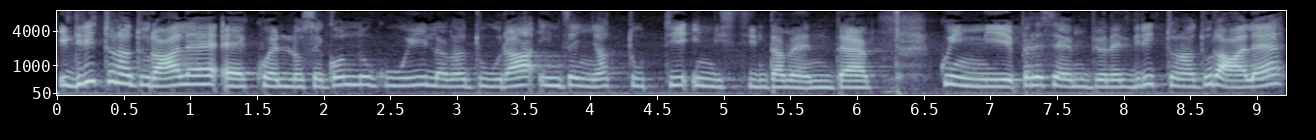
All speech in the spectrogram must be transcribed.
Il diritto naturale è quello secondo cui la natura insegna a tutti indistintamente. Quindi, per esempio, nel diritto naturale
